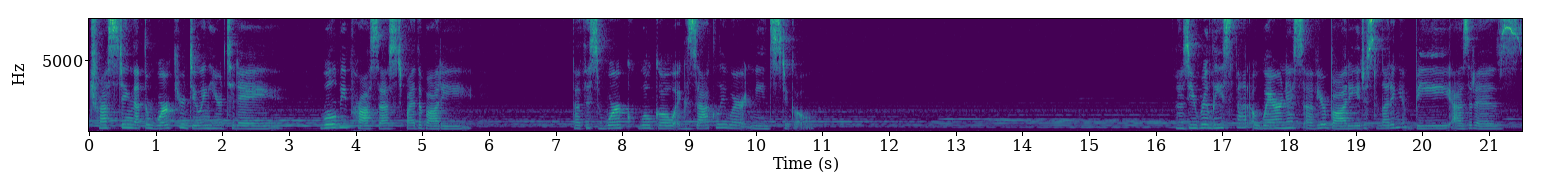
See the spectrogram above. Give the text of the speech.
Trusting that the work you're doing here today will be processed by the body, that this work will go exactly where it needs to go. As you release that awareness of your body, just letting it be as it is,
